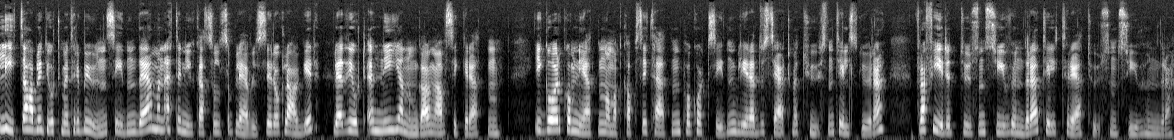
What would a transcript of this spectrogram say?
Lite har blitt gjort med tribunen siden det, men etter Newcastles opplevelser og klager ble det gjort en ny gjennomgang av sikkerheten. I går kom nyheten om at kapasiteten på kortsiden blir redusert med 1000 tilskuere, fra 4700 til 3700.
